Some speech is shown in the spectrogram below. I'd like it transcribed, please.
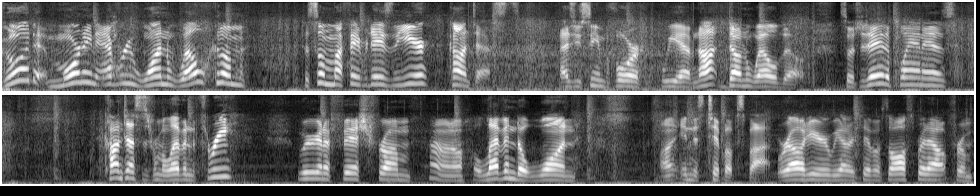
Good morning, everyone. Welcome to some of my favorite days of the year, contests. As you've seen before, we have not done well though. So today the plan is, contest is from 11 to 3. We're gonna fish from, I don't know, 11 to 1 on, in this tip-up spot. We're out here, we got our tip-ups all spread out from,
